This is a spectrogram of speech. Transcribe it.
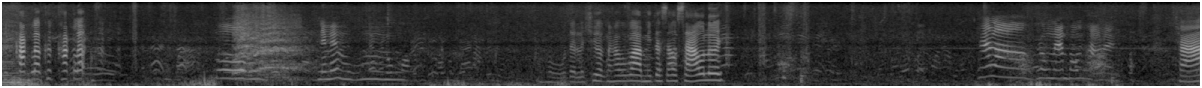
คึกคักแล้วคึกคักแล้ว ในแม่โอ้โห แต่ละเชือกนะคะเพราะว่ามีแต่สาวๆเลยถ้าเราลงน้ำพร้อมเขาน่ะช้าง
